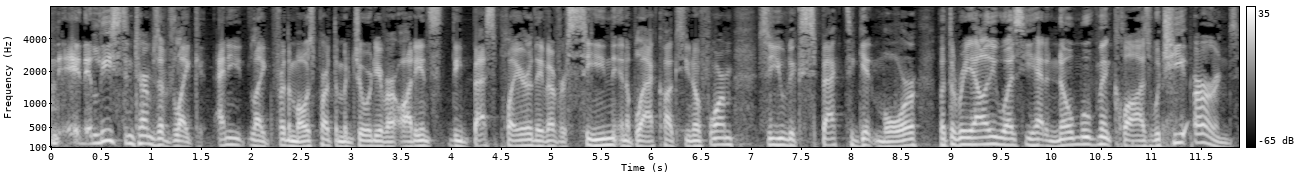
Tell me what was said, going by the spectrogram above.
at least in terms of like any like for the most part the majority of our audience the best player they've ever seen in a Blackhawks uniform so you would expect to get more but the reality was he had a no movement clause which he earned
